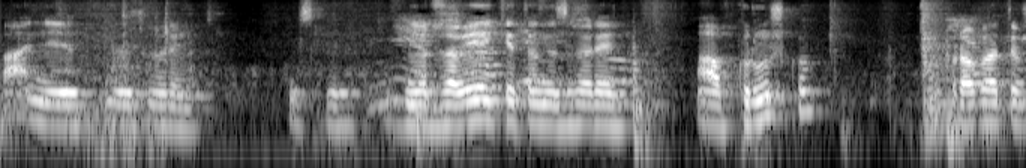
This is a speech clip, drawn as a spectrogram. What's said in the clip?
А ні, не згорить. Якщо з то не згорить. А в кружку? Пробувати.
